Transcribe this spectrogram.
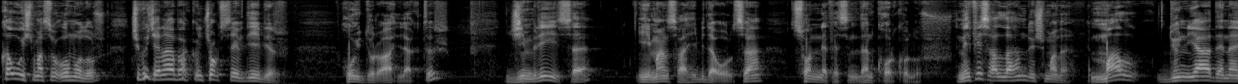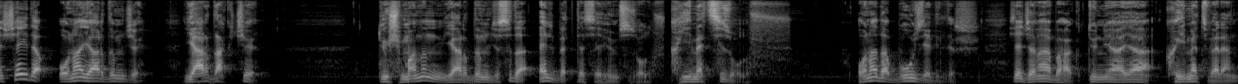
kavuşması umulur. Çünkü Cenab-ı Hakk'ın çok sevdiği bir huydur, ahlaktır. Cimri ise iman sahibi de olsa son nefesinden korkulur. Nefis Allah'ın düşmanı. Mal, dünya denen şey de ona yardımcı, yardakçı. Düşmanın yardımcısı da elbette sevimsiz olur, kıymetsiz olur. Ona da buğz edilir. İşte Cenab-ı Hak dünyaya kıymet veren,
